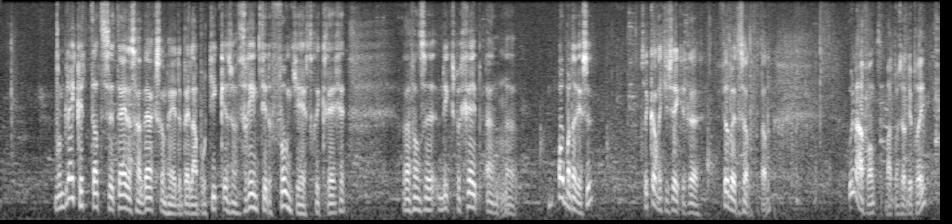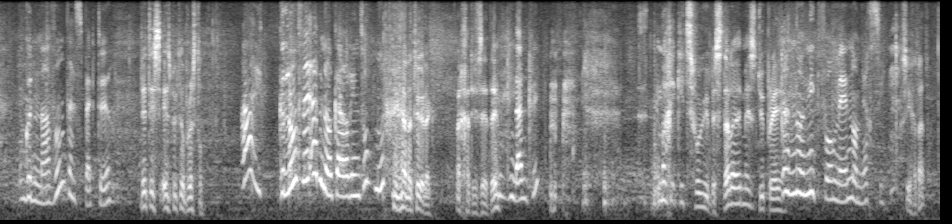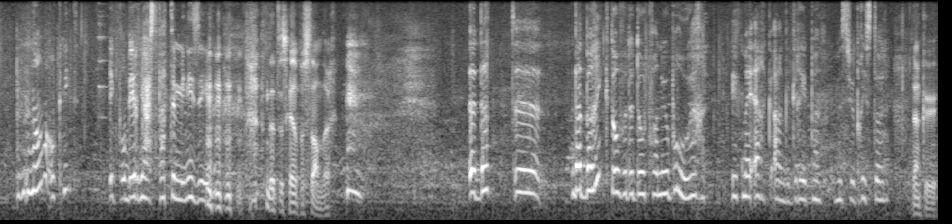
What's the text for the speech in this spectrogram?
Dan bleek het dat ze tijdens haar werkzaamheden bij La Boutique eens een vreemd telefoontje heeft gekregen... waarvan ze niks begreep en... eh, oh, maar daar is ze. Ze kan het je zeker eh, veel beter zelf vertellen. Goedenavond, mademoiselle Dupré. Goedenavond, inspecteur. Dit is inspecteur Bristol. Ah, ik geloof wij hebben elkaar al eens ontmoet. Ja, natuurlijk. Dan gaat u zitten. Dank u. Mag ik iets voor u bestellen, Miss Dupré? Eh, Nou, niet voor mij, non merci. Sigaret? Nou, ook niet. Ik probeer juist wat te miniseren. Dat is heel verstandig. Eh, dat, eh, dat bericht over de dood van uw broer heeft mij erg aangegrepen, monsieur Bristol. Dank u.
